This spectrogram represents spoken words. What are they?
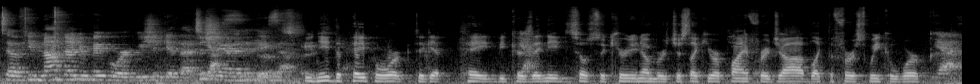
So if you've not done your paperwork, we should get that to Yes. Shannon ASAP. You need the paperwork to get paid because they need social security numbers, just like you're applying for a job, like the first week of work. Yeah,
